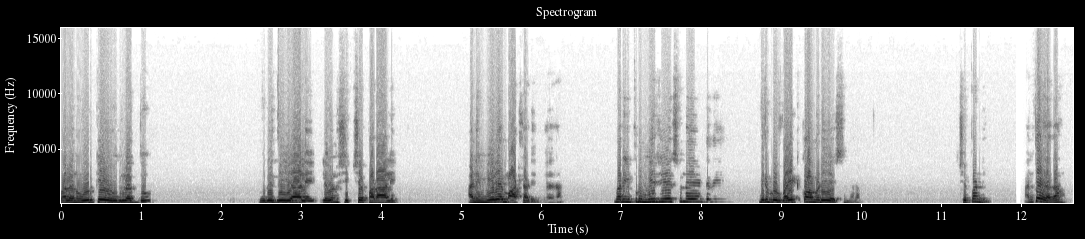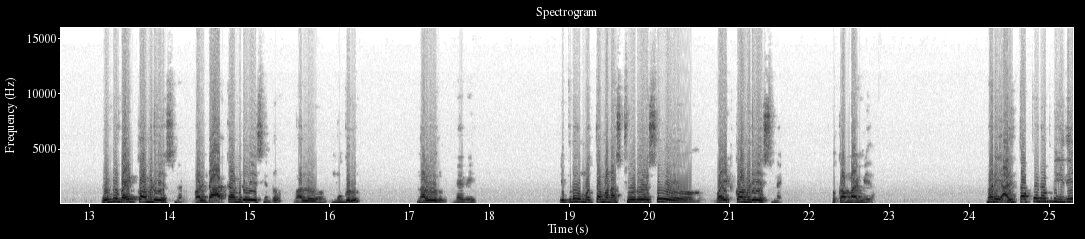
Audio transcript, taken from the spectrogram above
వాళ్ళని ఊరికే వదలొద్దు ఉరి తీయాలి లేకుంటే శిక్ష పడాలి అని మీరే మాట్లాడింది కదా. మరి ఇప్పుడు మీరు చేస్తున్నది ఏంటిది? మీరు ఇప్పుడు వైట్ కామెడీ చేస్తున్నారా? చెప్పండి. అంతే కదా? ఇప్పుడు వైట్ కామెడీ చేస్తున్నారు వాళ్ళు డార్క్ కామెడీ చేసిండ్రు. వాళ్ళు ముగ్గురు నలుగురు మేబీ. ఇప్పుడు మొత్తం మన స్టూడియోస్ వైట్ కామెడీ చేస్తున్నాయి ఒక అమ్మాయి మీద. మరి అది తప్పైనప్పుడు ఇదే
